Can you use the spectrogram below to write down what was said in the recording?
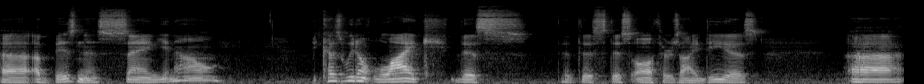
uh, a business saying, you know, because we don't like this, this, this author's ideas, uh,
